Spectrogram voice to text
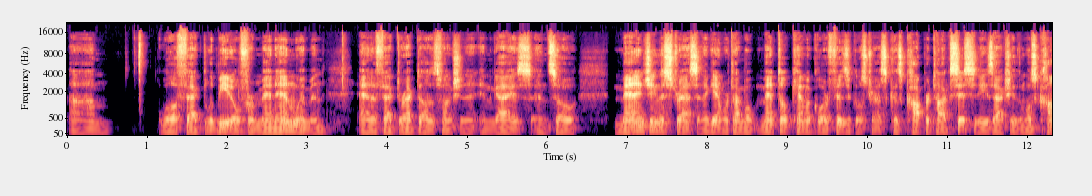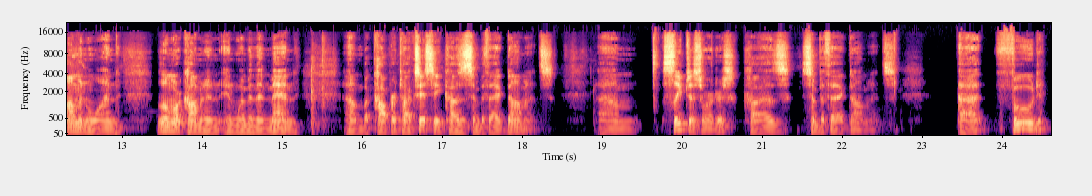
um, will affect libido for men and women and affect erectile dysfunction in, in guys. And so managing the stress, and again, we're talking about mental, chemical, or physical stress because copper toxicity is actually the most common one, a little more common in, in women than men. Um, but copper toxicity causes sympathetic dominance. Um, sleep disorders cause sympathetic dominance. Uh, food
